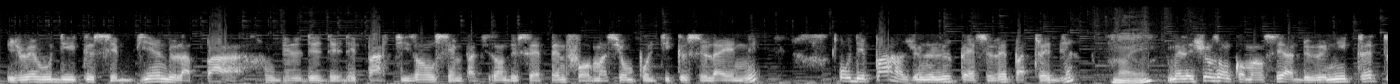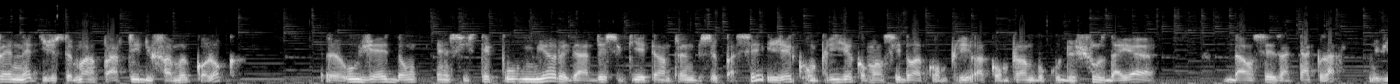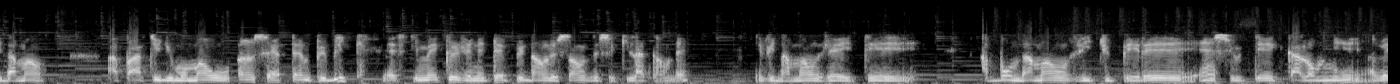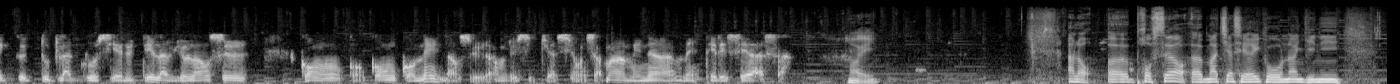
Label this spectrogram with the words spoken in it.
Je vais vous dire que c'est bien de la part des partisans ou sympathisants de certaines formations politiques que cela est né. Au départ, je ne le percevais pas très bien. Mais les choses ont commencé à devenir très très nettes justement à partir du fameux colloque euh, où j'ai donc insisté pour mieux regarder ce qui était en train de se passer j'ai compris, j'ai commencé donc à comprendre beaucoup de choses d'ailleurs dans ces attaques-là, évidemment, à partir du moment où un certain public estimait que je n'étais plus dans le sens de ce qu'il attendait. Évidemment, j'ai été abondamment vitupéré, insulté, calomnié, avec toute la grossièreté, la violence qu'on connaît dans ce genre de situation. Ça m'a amené à m'intéresser à ça. Oui. Alors, euh, professeur euh, Mathias Eric Onangini,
